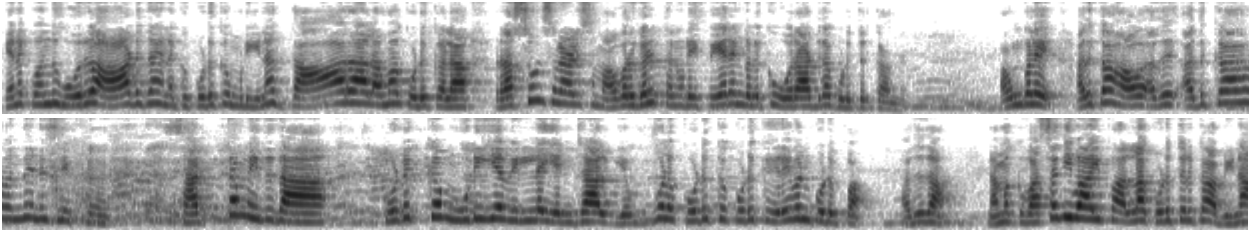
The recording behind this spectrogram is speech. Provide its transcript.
எனக்கு வந்து ஒரு ஆடு தான் எனக்கு கொடுக்க முடியும்னா தாராளமாக கொடுக்கலாம். ரசூல் சலாலிசம் அவர்கள் தன்னுடைய பேரங்களுக்கு ஒரு ஆடு தான் கொடுத்துருக்காங்க. அவங்களே அதுக்காக அவ- அது அதுக்காக வந்து என்ன செய்யணும் சட்டம் இதுதான். கொடுக்க முடியவில்லை என்றால் எவ்வளவு கொடுக்க கொடுக்க இறைவன் கொடுப்பான்? அதுதான். நமக்கு வசதி வாய்ப்பு அல்லாஹ் கொடுத்துருக்கா அப்படின்னா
